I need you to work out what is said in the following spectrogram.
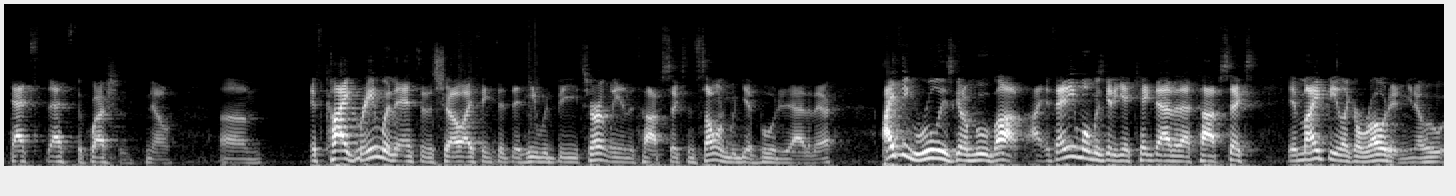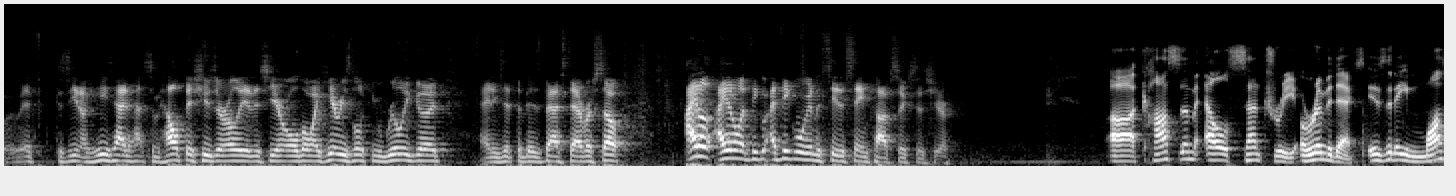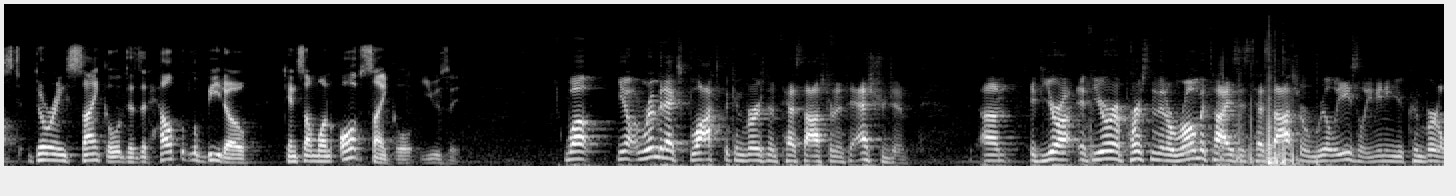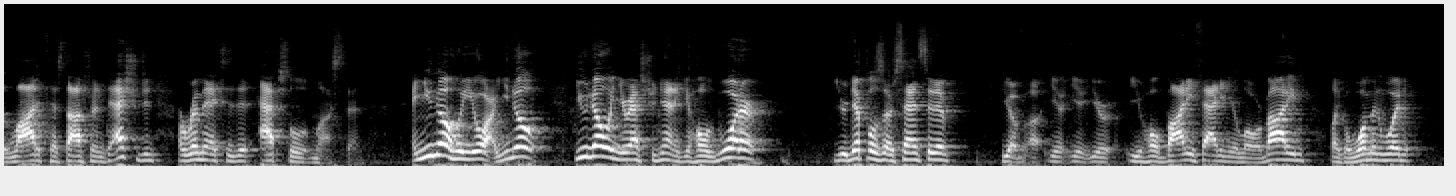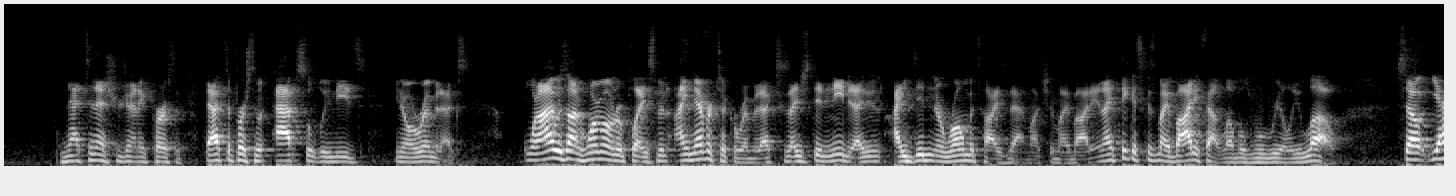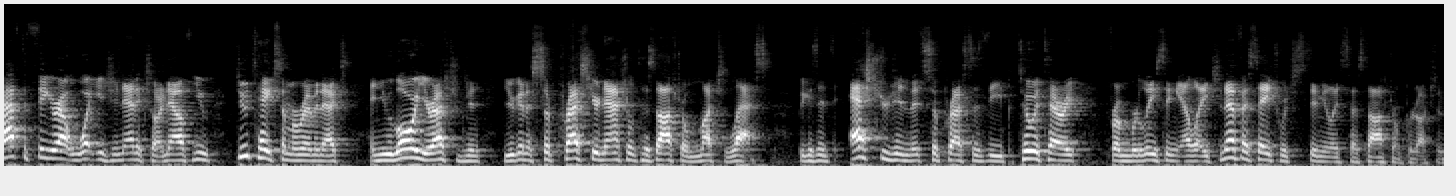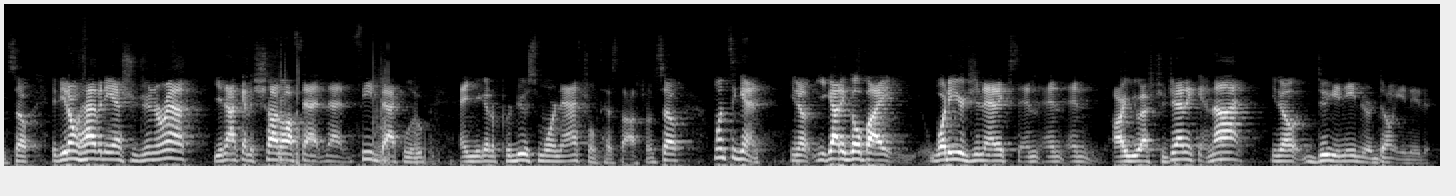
That's that's the question. You know, um, if Kai Greene would enter the show, I think that, that he would be certainly in the top six, and someone would get booted out of there. I think Roelly's going to move up. If anyone was going to get kicked out of that top six, it might be like a Roden, you know, because you know he's had some health issues earlier this year. Although I hear he's looking really good and he's at the his best ever. So I don't, I don't think, I think we're going to see the same top six this year. Uh, Qasim El Sentry, Arimidex, is it a must during cycle? Does it help with libido? Can someone off cycle use it? Well, you know, Arimidex blocks the conversion of testosterone into estrogen. Um, if you're a, if you're a person that aromatizes testosterone real easily, meaning you convert a lot of testosterone into estrogen, Arimidex is an absolute must then. And you know who you are. You know you know when you're estrogenic. You hold water, your nipples are sensitive, you, have, uh, you, you, you hold body fat in your lower body like a woman would. And that's an estrogenic person. That's a person who absolutely needs you know, Arimidex. When I was on hormone replacement, I never took Arimidex because I just didn't need it. I didn't, I didn't aromatize that much in my body. And I think it's because my body fat levels were really low. So you have to figure out what your genetics are. Now, if you do take some Arimidex and you lower your estrogen, you're going to suppress your natural testosterone much less because it's estrogen that suppresses the pituitary from releasing LH and FSH, which stimulates testosterone production. So if you don't have any estrogen around, you're not going to shut off that, that feedback loop and you're going to produce more natural testosterone. So once again, you know, you got to go by what are your genetics and, and, and are you estrogenic and not? You know, do you need it or don't you need it?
